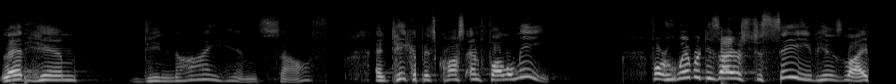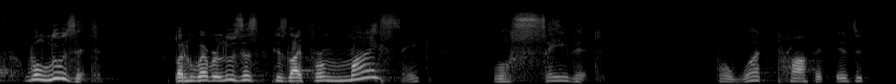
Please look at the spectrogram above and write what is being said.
let him deny himself and take up his cross and follow me. For whoever desires to save his life will lose it, but whoever loses his life for my sake will save it. For what profit is it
